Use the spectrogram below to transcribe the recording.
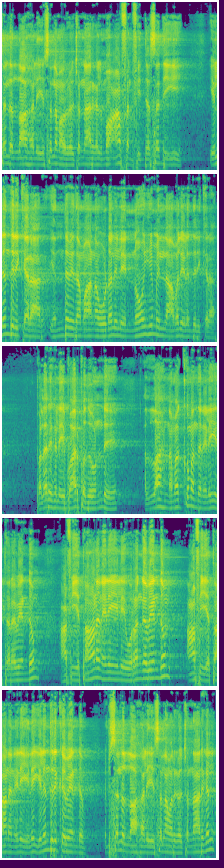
சல்லாஹ் அலி சொல்லம் அவர்கள் சொன்னார்கள் முஆஃபன் ஃபி ஜஸதிஹி எழுந்திருக்கிறார். எந்த விதமான உடலிலே நோயும் இல்லாமல் எழுந்திருக்கிறார். பலர்களை பார்ப்பது உண்டு. அல்லாஹ் நமக்கும் அந்த நிலையை தர வேண்டும். ஆஃபியத்தான நிலையிலே உறங்க வேண்டும். ஆஃபியத்தான நிலையிலே எழுந்திருக்க வேண்டும். நபி அலி இஸ்லாம் அவர்கள் சொன்னார்கள்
